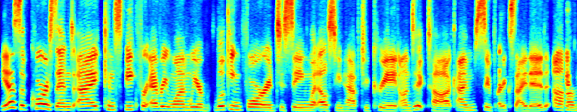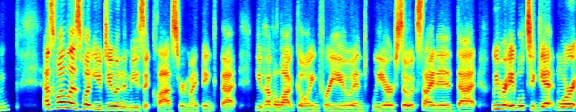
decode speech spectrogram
Yes, of course. And I can speak for everyone. We are looking forward to seeing what else you have to create on TikTok. I'm super excited. Um, as well as what you do in the music classroom. I think that you have a lot going for you. And we are so excited that we were able to get more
